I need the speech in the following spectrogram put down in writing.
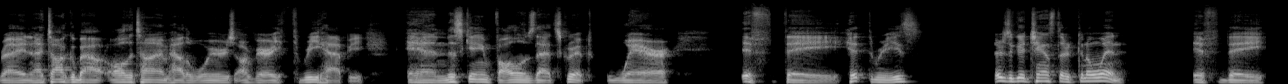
right? And I talk about all the time how the Warriors are very three happy. And this game follows that script where if they hit threes, there's a good chance they're going to win. If they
